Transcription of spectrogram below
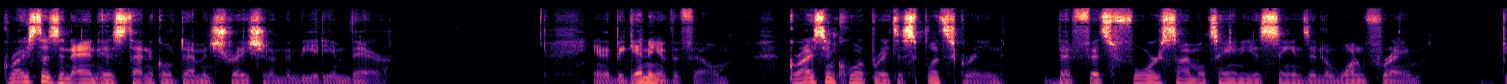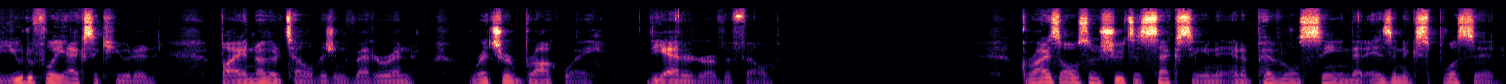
Gries doesn't end his technical demonstration of the medium there. In the beginning of the film, Gries incorporates a split screen that fits four simultaneous scenes into one frame, beautifully executed by another television veteran, Richard Brockway, the editor of the film. Gries also shoots a sex scene in a pivotal scene that isn't explicit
